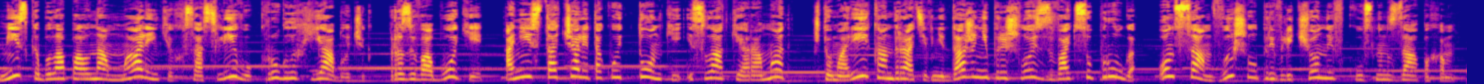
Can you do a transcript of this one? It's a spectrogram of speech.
Миска была полна маленьких, со сливу, круглых яблочек. Розовобокие, они источали такой тонкий и сладкий аромат, что Марии Кондратьевне даже не пришлось звать супруга. Он сам вышел, привлеченный вкусным запахом.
